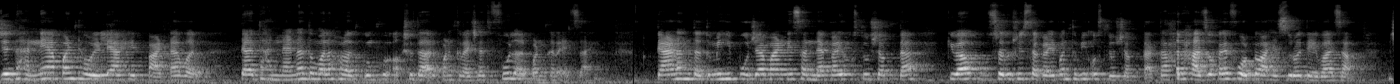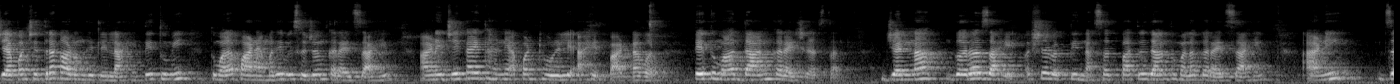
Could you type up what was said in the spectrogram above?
जे धान्य आपण ठेवलेले आहेत पाटावर त्या धान्यांना तुम्हाला हळद कुंकू अक्षता अर्पण करायचे आहेत फूल अर्पण करायचं आहे. त्यानंतर तुम्ही ही पूजा मांडणी संध्याकाळी उचलू शकता किंवा दुसऱ्या दिवशी सकाळी पण तुम्ही उचलू शकता. तर हा जो काही फोटो आहे सूर्यदेवाचा जे आपण चित्र काढून घेतलेलं आहे ते तुम्ही तुम्हाला पाण्यामध्ये विसर्जन करायचं आहे. आणि जे काही धान्य आपण ठेवलेले आहेत पाटावर ते तुम्हाला दान करायचे असतात. ज्यांना गरज आहे अशा व्यक्तींना सत्पात्री दान तुम्हाला करायचं आहे. आणि ज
